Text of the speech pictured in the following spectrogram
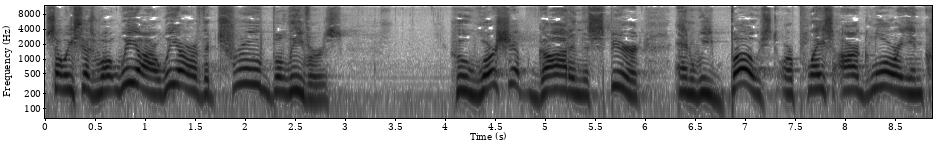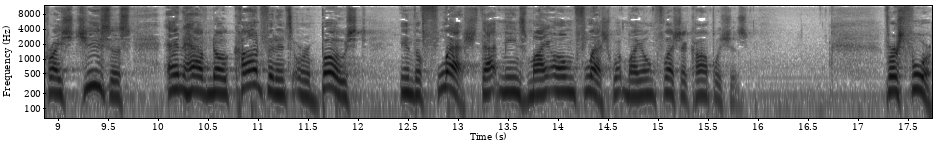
So he says, What we are, we are of the true believers who worship God in the Spirit, and we boast or place our glory in Christ Jesus and have no confidence or boast in the flesh. That means my own flesh, what my own flesh accomplishes. Verse 4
